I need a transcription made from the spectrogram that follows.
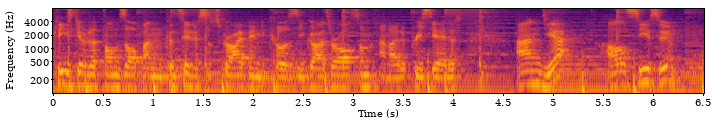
please give it a thumbs up and consider subscribing because you guys are awesome and I'd appreciate it. And yeah, I'll see you soon.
